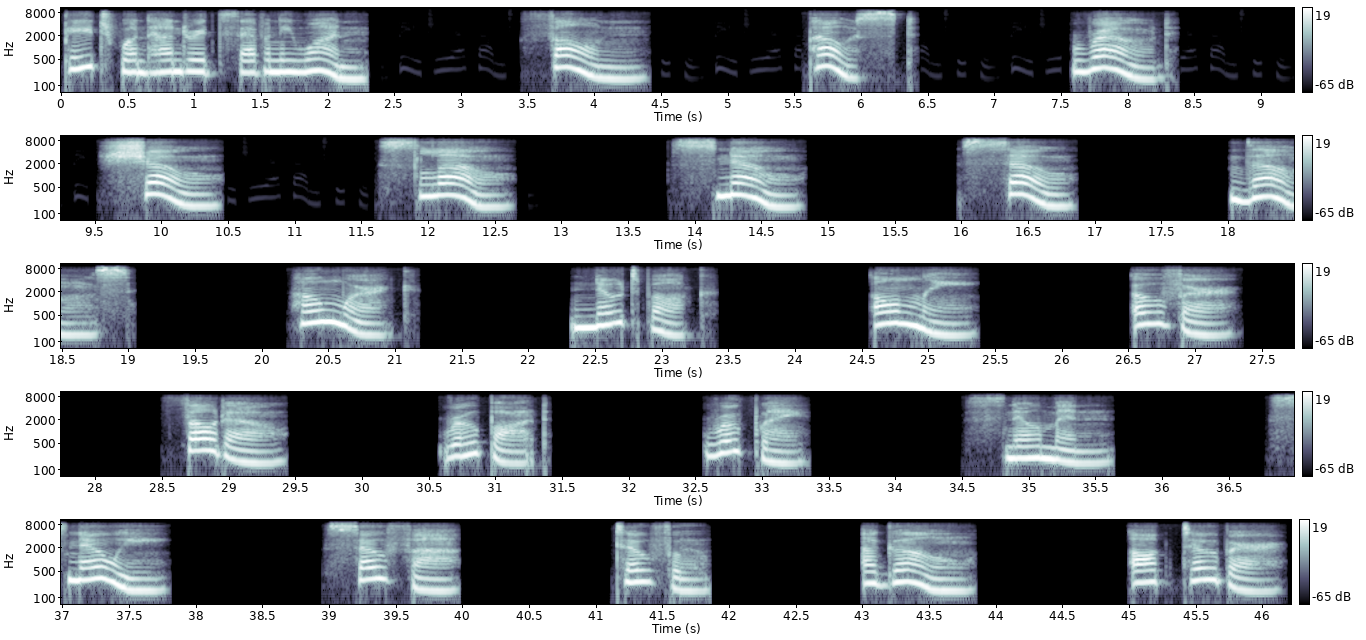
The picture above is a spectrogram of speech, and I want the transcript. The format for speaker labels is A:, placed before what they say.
A: Page 171. Phone. Post. Road. Show. Slow. Snow. So. Those. Homework. Notebook. Only. Over. Photo. Robot. Ropeway. Snowman. Snowy. Sofa. Tofu. Ago. October.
